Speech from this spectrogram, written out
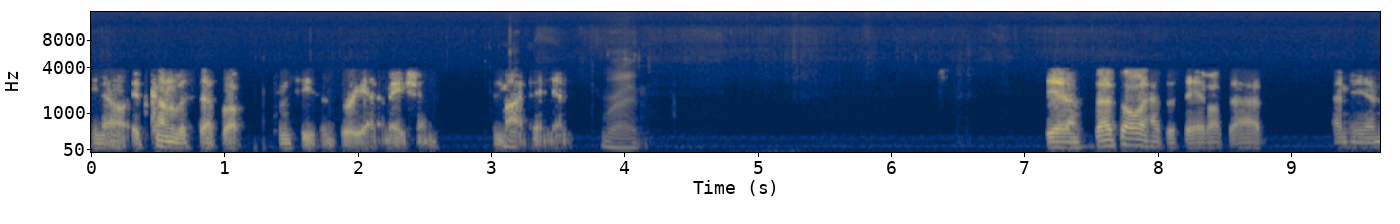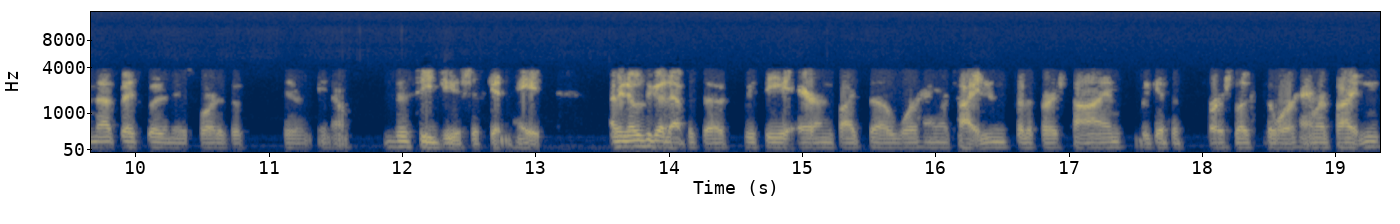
you know, it's kind of a step up from season three animation, in my opinion. Right. Yeah, that's all I have to say about that. I mean, and that's basically the news for it. Is that, you know, the CG is just getting hate. I mean, it was a good episode. We see Eren fight the Warhammer Titan for the first time. We get the first look at the Warhammer Titan,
